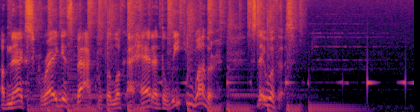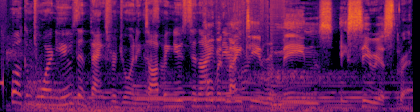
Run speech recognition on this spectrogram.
Up next, Greg is back with a look ahead at the weekend weather. Stay with us. Welcome to our news and thanks for joining. us. Topping news tonight. COVID 19 remains a serious threat.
